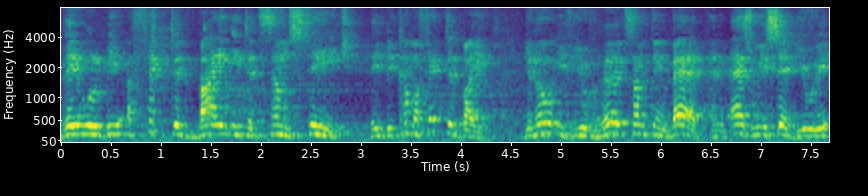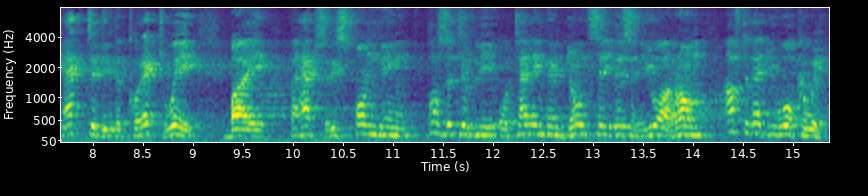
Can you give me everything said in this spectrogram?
they will be affected by it at some stage. They become affected by it. You know, if you've heard something bad, and as we said, you reacted in the correct way by perhaps responding positively or telling them, don't say this and you are wrong, after that you walk away.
